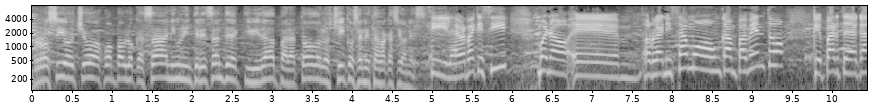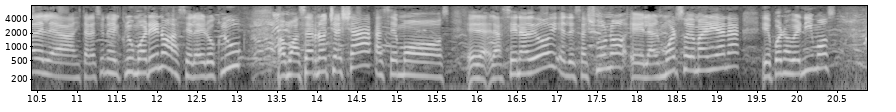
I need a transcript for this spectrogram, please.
Rocío Ochoa, Juan Pablo Casani, una interesante actividad para todos los chicos en estas vacaciones. Sí, la verdad que sí. Bueno, eh, organizamos un campamento que parte de acá de las instalaciones del Club Moreno hacia el Aeroclub. Vamos a hacer noche allá, hacemos eh, la cena de hoy, el desayuno, el almuerzo de Mariana y después nos venimos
